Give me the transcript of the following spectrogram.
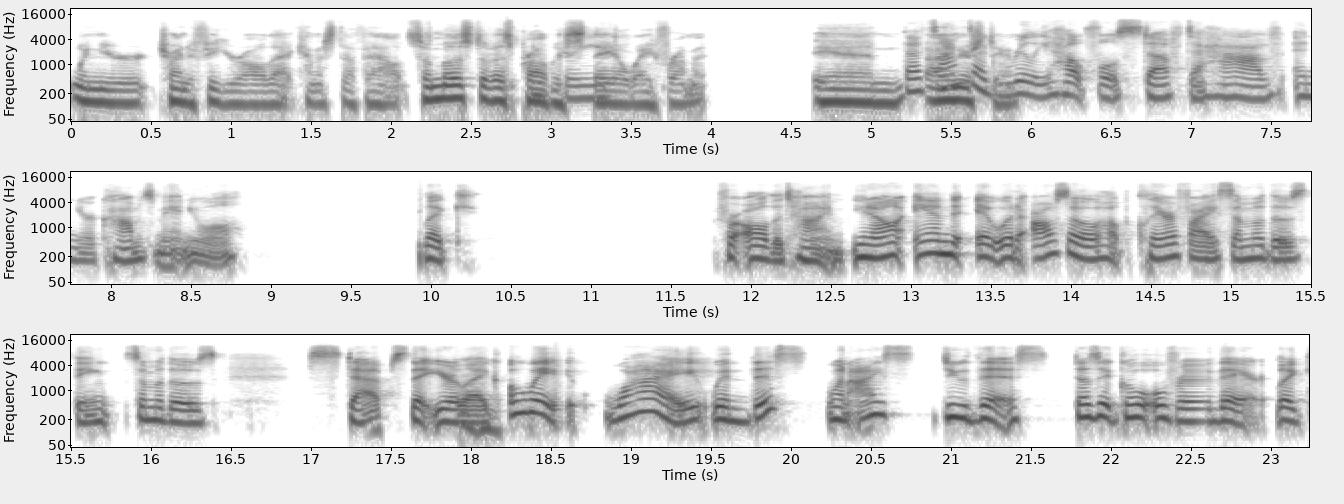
when you're trying to figure all that kind of stuff out. So most of us probably stay away from it. And That sounds like really helpful stuff to have in your comms manual. Like for all the time, you know, and it would also help clarify some of those things, some of those steps that you're Mhm. like, oh, wait, why, when this, when I do this, does it go over there? Like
